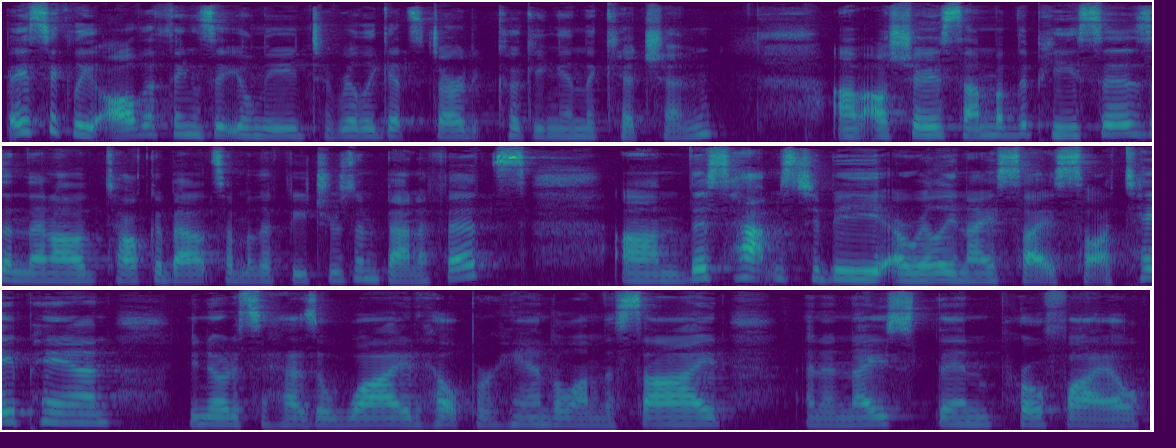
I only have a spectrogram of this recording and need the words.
basically all the things that you'll need to really get started cooking in the kitchen. Um, I'll show you some of the pieces, and then I'll talk about some of the features and benefits. Um, this happens to be a really nice size saute pan. You notice it has a wide helper handle on the side and a nice thin profile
